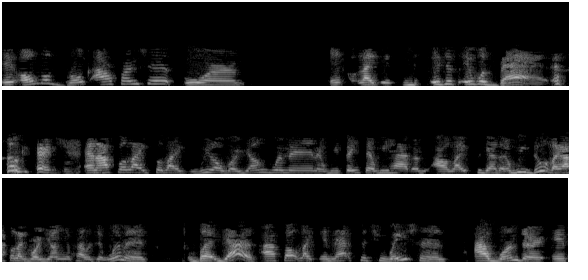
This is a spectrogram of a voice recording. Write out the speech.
it almost broke our friendship, or it like it it just it was bad, okay? Mm-hmm. And I feel like so like you know we're young women and we think that we have our life together, and we do. Like I feel like we're young intelligent women, but yes, I felt like in that situation I wonder if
